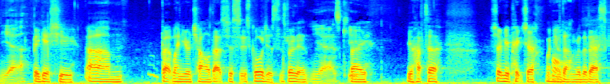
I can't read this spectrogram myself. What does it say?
yeah, big issue. Um, but when you're a child, that's just it's gorgeous. It's brilliant. yeah, it's cute. So you'll have to show me a picture when you're Oh. done with the desk.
